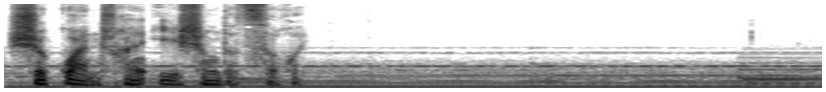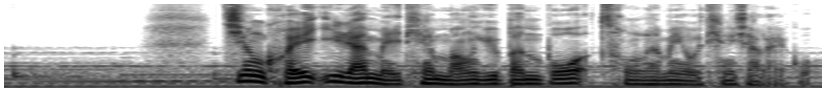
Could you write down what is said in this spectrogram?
是贯穿一生的词汇。敬奎依然每天忙于奔波，从来没有停下来过。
